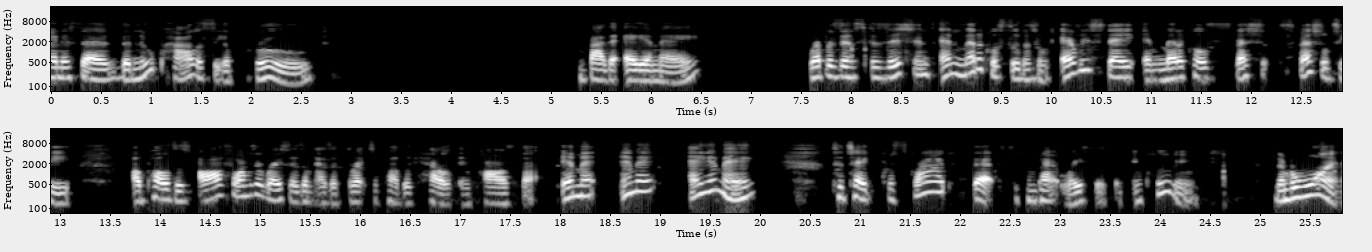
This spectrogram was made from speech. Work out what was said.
And it says the new policy approved by the AMA represents physicians and medical students from every state and medical speci- specialty opposes all forms of racism as a threat to public health and calls the MA, MA, AMA to take prescribed steps to combat racism, including number one,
